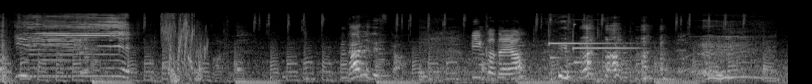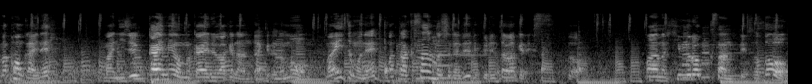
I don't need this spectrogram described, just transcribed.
トキー。誰ですか？ピーコだよ。まあ今回ねまあ、20回目を迎えるわけなんだけれども、まあ、いつもね、まあ、たくさんの人が出てくれたわけです。そう、まあ、あのヒムロックさんっていう人と、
